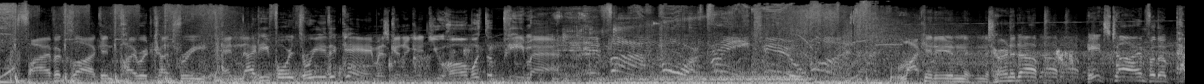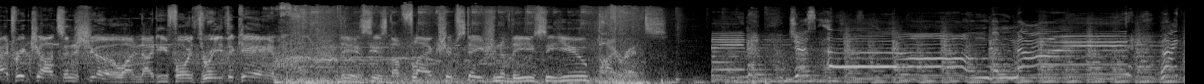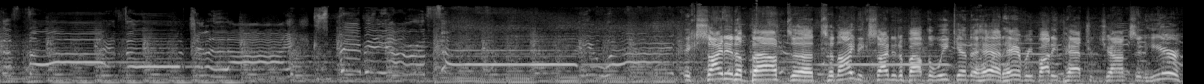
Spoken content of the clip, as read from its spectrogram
5 o'clock in Pirate Country, and 94.3 The Game is going to get you home with the P-Man. In five, four, three, two, one. Lock it in, turn it up. It's time for the Patrick Johnson Show on 94.3 The Game. This is the flagship station of the ECU Pirates. Just on Excited about uh, tonight, excited about the weekend ahead. Hey, everybody, Patrick Johnson here.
